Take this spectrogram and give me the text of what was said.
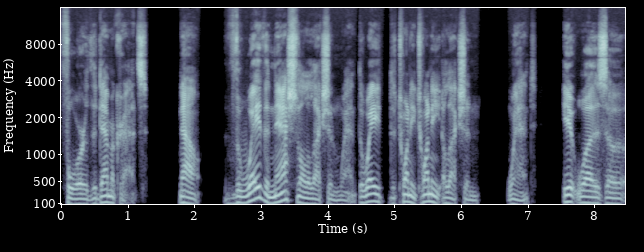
for the Democrats. Now, the way the national election went, the way the 2020 election went, it was uh,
